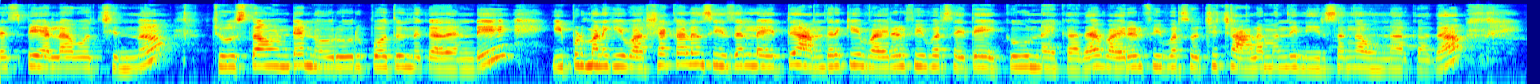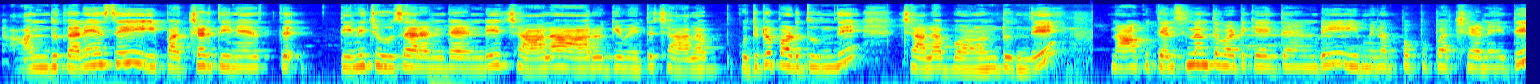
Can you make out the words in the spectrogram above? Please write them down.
రెసిపీ ఎలా వచ్చిందో? చూస్తూ ఉంటే నోరు ఊరిపోతుంది కదండి. ఇప్పుడు మనకి వర్షాకాలం సీజన్లో అయితే అందరికీ వైరల్ ఫీవర్స్ అయితే ఎక్కువ ఉన్నాయి కదా. వైరల్ ఫీవర్స్ వచ్చి చాలామంది నీరసంగా ఉన్నారు కదా. అందుకనేసి ఈ పచ్చడి తినే తిని చూసారంటే అండి చాలా ఆరోగ్యం అయితే చాలా కుదుట పడుతుంది చాలా బాగుంటుంది. నాకు తెలిసినంత వాటికైతే అండి ఈ మినప్పప్పు పచ్చడి అనేది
